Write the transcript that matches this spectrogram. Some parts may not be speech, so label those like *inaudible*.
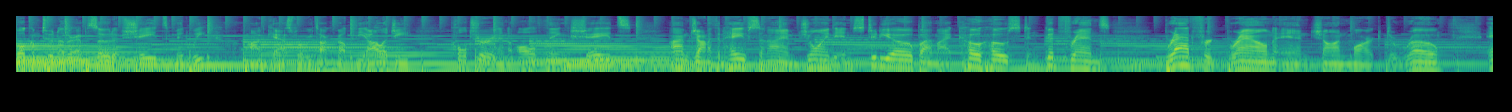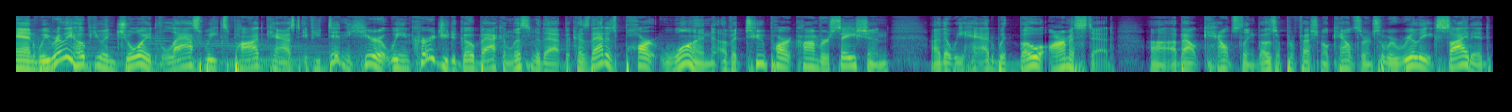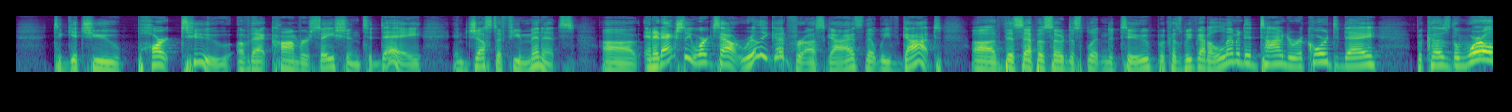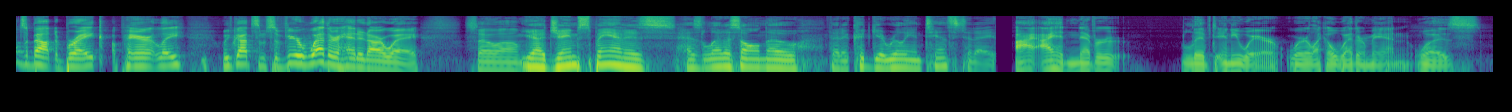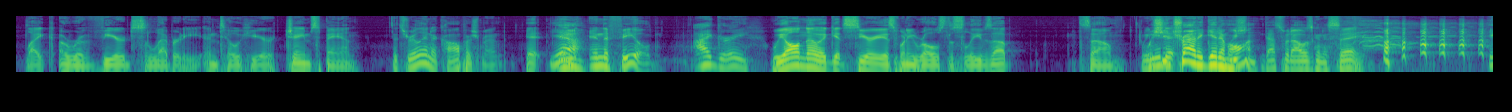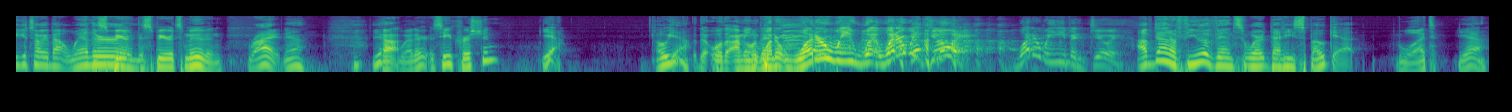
Welcome to another episode of Shades Midweek, a podcast where we talk about theology, culture, and all things shades. I'm Jonathan Hafes, and I am joined in studio by my co host and good friends, Bradford Brown and John Mark DeRoe. And we really hope you enjoyed last week's podcast. If you didn't hear it, we encourage you to go back and listen to that because that is part one of a two part conversation uh, that we had with Bo Armistead uh, about counseling. Bo's a professional counselor. And so we're really excited to get you part two of that conversation today in just a few minutes. Uh, and it actually works out really good for us guys that we've got uh, this episode to split into two because we've got a limited time to record today because the world's about to break, apparently. We've got some severe weather headed our way. So, um, Yeah, James Spann is has let us all know that it could get really intense today. I, I had never lived anywhere where like a weatherman was like a revered celebrity until here. James Spann. It's really an accomplishment. It, Yeah, In, in the field. I agree. we all know it gets serious when he rolls the sleeves up. So We, need should to- try to get him we on. should- that's what I was going to say. *laughs* he could talk about The, weather. spirit, and- the spirit's moving. right, yeah. yeah, Weather? Is he a Christian? Yeah. Oh yeah. well, I mean, Well, then- what, are, what are we what, what are we doing? What are we even doing? I've done a few events where that he spoke at. What? Yeah.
